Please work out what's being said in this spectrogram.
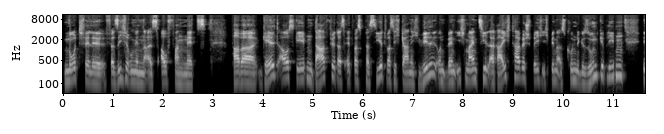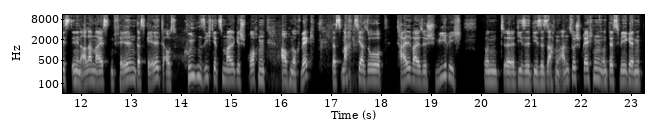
Notfälle Versicherungen als Auffangnetz aber Geld ausgeben dafür, dass etwas passiert, was ich gar nicht will. Und wenn ich mein Ziel erreicht habe, sprich, ich bin als Kunde gesund geblieben, ist in den allermeisten Fällen das Geld aus Kundensicht jetzt mal gesprochen auch noch weg. Das macht es ja so teilweise schwierig, und äh, diese, diese Sachen anzusprechen. Und deswegen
